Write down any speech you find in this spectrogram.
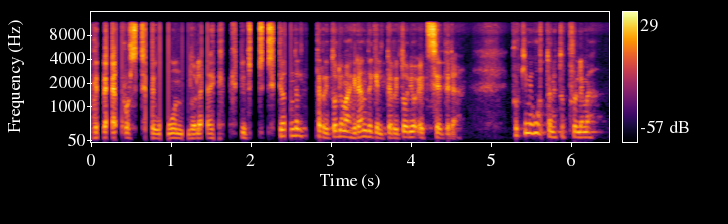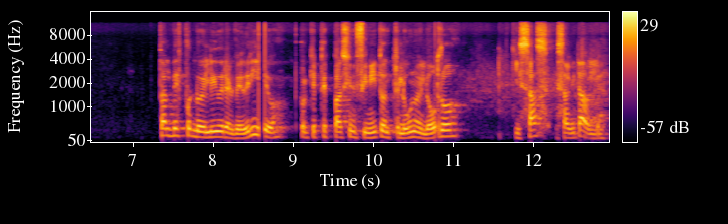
grande por segundo, la descripción del territorio más grande que el territorio, etc. ¿Por qué me gustan estos problemas? Tal vez por lo del libre albedrío, porque este espacio infinito entre lo uno y lo otro quizás es habitable.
